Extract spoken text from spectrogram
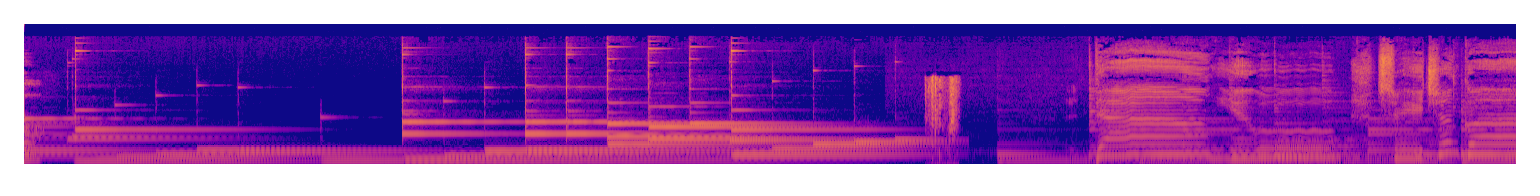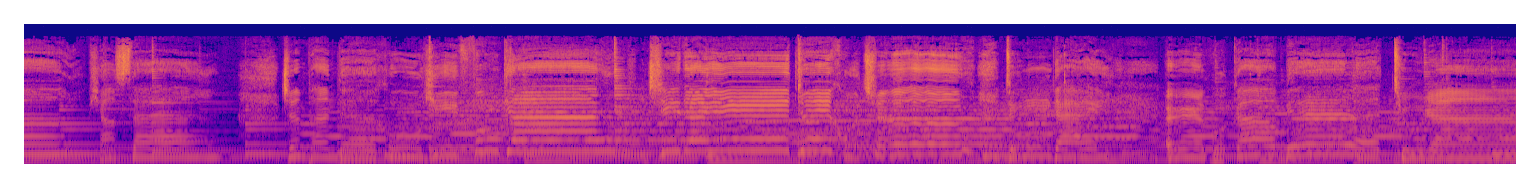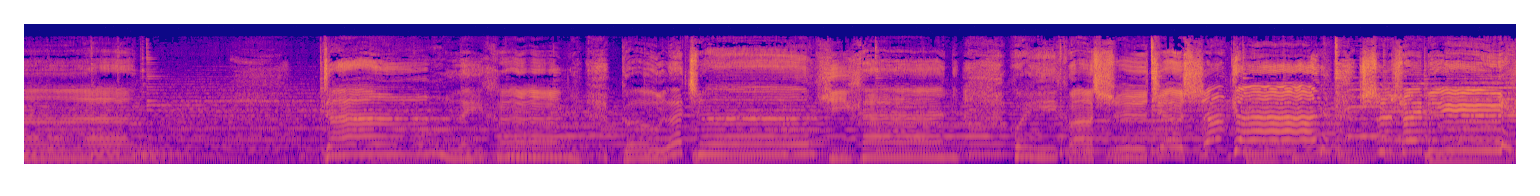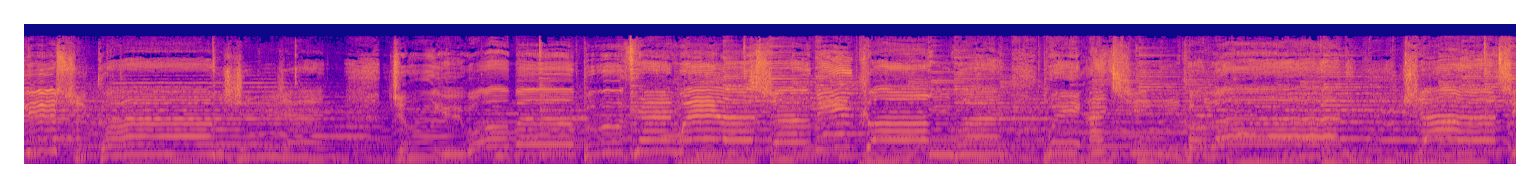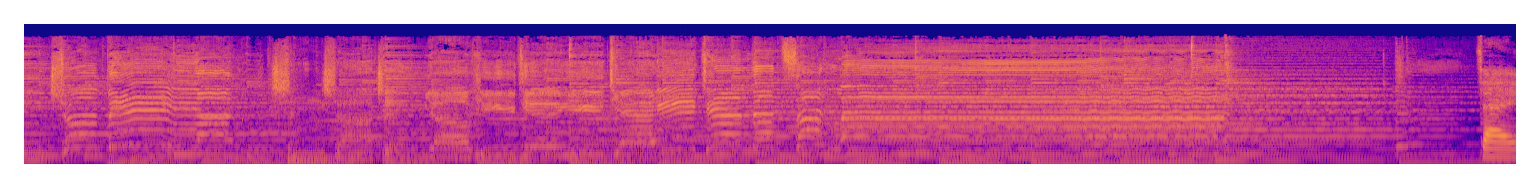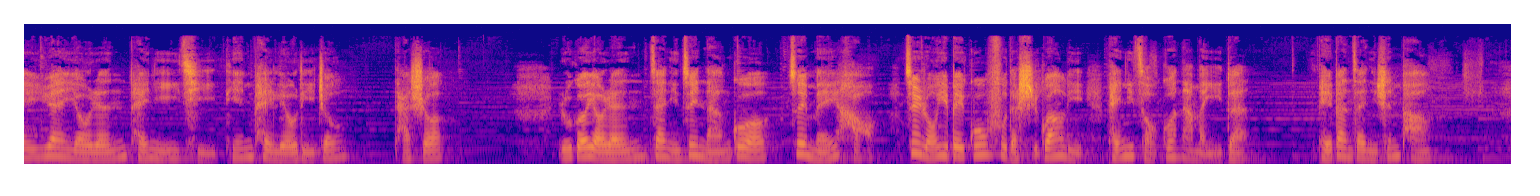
枕畔的湖已风干，期待一堆火车等待，而我告别了突然。当泪痕勾勒着遗憾，回忆化湿着伤感，是谁比喻时光？终于，我们不再为了生命狂欢，为爱情狂乱，让青春彼岸，剩下正要一天一天一天的灿烂。在愿有人陪你一起颠沛流离中。他说：“如果有人在你最难过、最美好、最容易被辜负的时光里陪你走过那么一段，陪伴在你身旁，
